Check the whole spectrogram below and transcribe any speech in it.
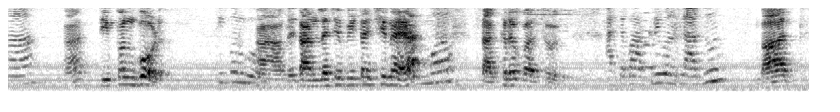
हा? हा ती पण गोड. ती पण गोड. हा आपल्या तांदळाच्या पिठाची नाही हा. मग? साखरेपासून. अच्छा भाकरी बनवली अजून? भात.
